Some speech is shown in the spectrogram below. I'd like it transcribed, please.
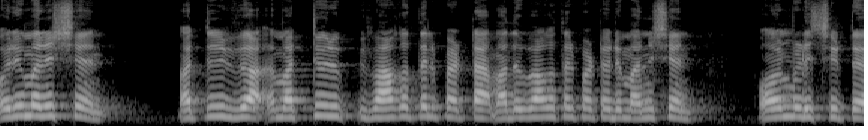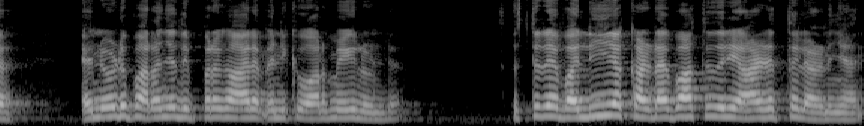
ഒരു മനുഷ്യൻ മറ്റൊരു മറ്റൊരു വിഭാഗത്തിൽപ്പെട്ട മതവിഭാഗത്തിൽപ്പെട്ട ഒരു മനുഷ്യൻ ഫോൺ വിളിച്ചിട്ട് എന്നോട് പറഞ്ഞത് ഇപ്രകാരം എനിക്ക് ഓർമ്മയിലുണ്ട്. സിസ്റ്ററെ വലിയ കടബാധ്യതയുടെ ആഴത്തിലാണ് ഞാൻ.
